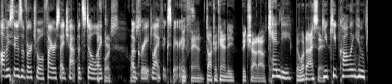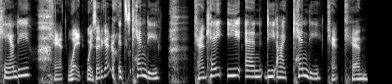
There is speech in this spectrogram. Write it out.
Obviously, it was a virtual fireside chat, but still like course, of a great life experience. Big fan. Dr. Candy, big shout out. Kendi. What did I say? You keep calling him Candy. can't wait. Wait, say it again. It's Kendi. Can K E N D I. Kendi. can can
